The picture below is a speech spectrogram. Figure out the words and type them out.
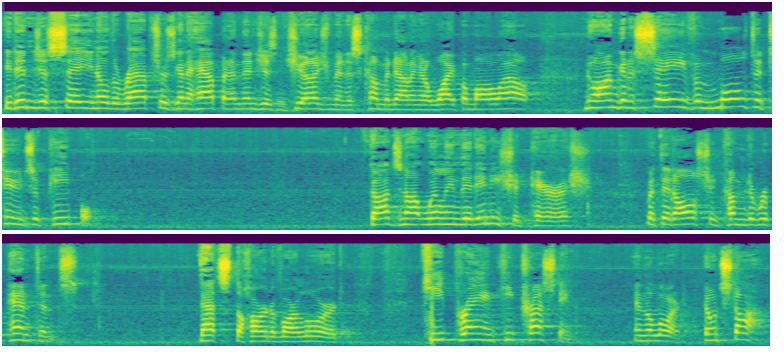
He didn't just say, you know, the rapture is going to happen and then just judgment is coming down. I'm going to wipe them all out. No, I'm going to save multitudes of people. God's not willing that any should perish, but that all should come to repentance. That's the heart of our Lord. Keep praying, keep trusting in the Lord. Don't stop.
